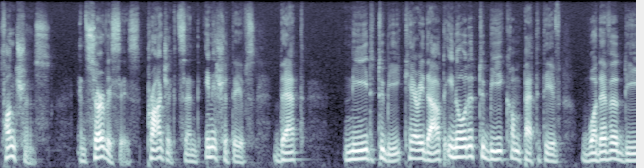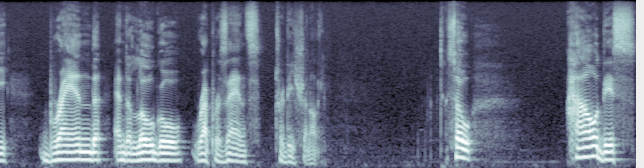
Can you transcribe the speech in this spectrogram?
functions and services, projects and initiatives that need to be carried out in order to be competitive, whatever the brand and the logo represents traditionally. So how this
